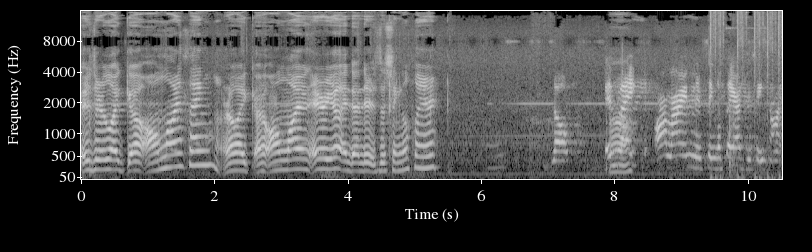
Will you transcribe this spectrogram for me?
Is there like an online thing or like an online area and then there's the single player? No. It's Uh. like online and single player at the same time.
